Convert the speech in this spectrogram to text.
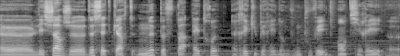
Euh, les charges de cette carte ne peuvent pas être récupérées, donc vous ne pouvez en tirer. Euh.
